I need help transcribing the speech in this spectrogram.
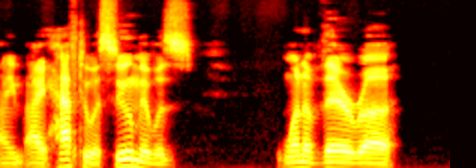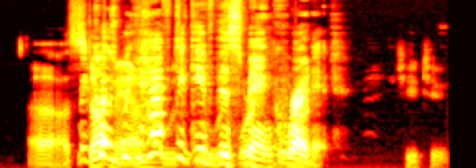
I I have to assume it was one of their uh, uh, a Because we have who to was- give this man credit. Choo-choo.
